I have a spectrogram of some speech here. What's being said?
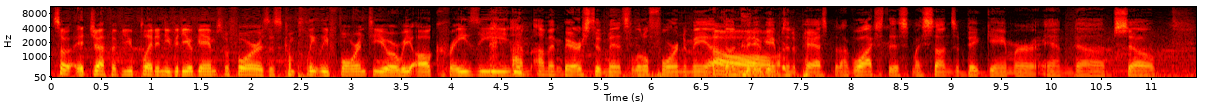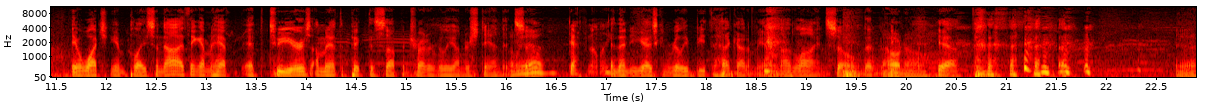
So, uh, Jeff, have you played any video games before? Is this completely foreign to you? Are we all crazy? I'm, I'm embarrassed to admit it's a little foreign to me. I've done video games in the past, but I've watched this. My son's a big gamer, and uh, so you know, watching him play. So now I think I'm gonna have at two years. I'm gonna have to pick this up and try to really understand it. Oh, so yeah. Definitely. and then you guys can really beat the heck out of me on, online. So then, Oh, no. yeah. yeah.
